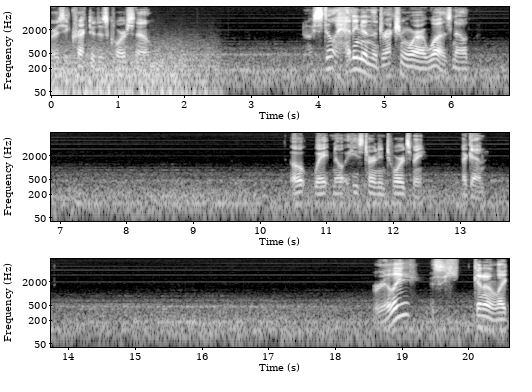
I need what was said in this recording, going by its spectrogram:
Or has he corrected his course now? Was still heading in the direction where I was. Now... Oh, wait, no, he's turning towards me. Again. Really? Is he gonna, like,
